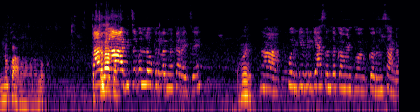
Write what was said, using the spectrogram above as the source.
नको आम्हाला म्हणा नको. तर आमच्या चला आता. आधीचं पण लवकर लग्न करायचंय. होय. हा पोरगी बिरगी असेल तर कमेंट करून सांगा.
